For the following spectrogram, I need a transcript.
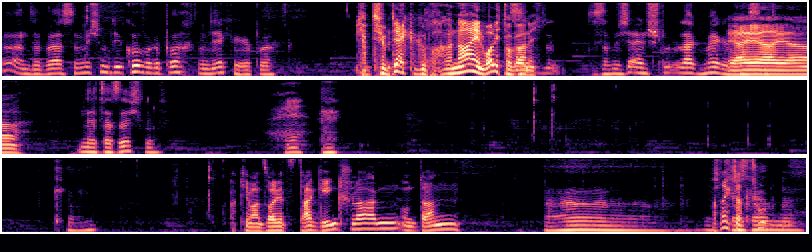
Ja, und dabei hast du mich um die Kurve gebracht, um die Ecke gebracht. Ich habe dich um die Ecke gebracht. Nein, wollte ich doch gar nicht. Das, das hat mich einen Schlag mehr gekostet. Ja, ja, ja. Ne, tatsächlich. Hä? Okay. Okay, man soll jetzt dagegen schlagen und dann. Ah. Was soll ich das tun? keine-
